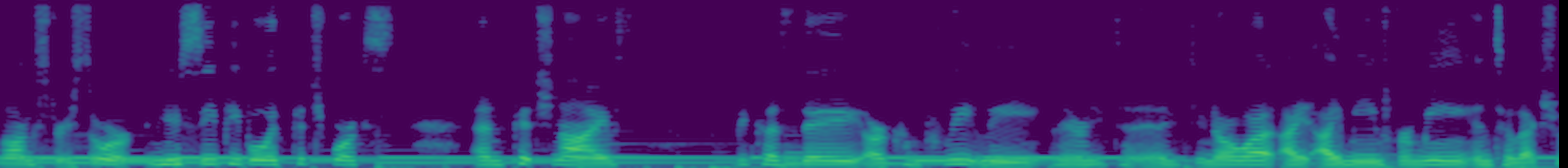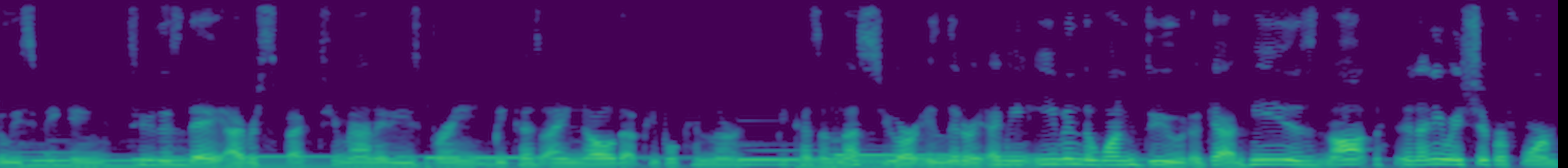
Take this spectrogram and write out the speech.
long story short, you see people with pitchforks and pitch knives because they are completely there uh, you know what? I, I mean for me intellectually speaking to this day i respect humanity's brain because i know that people can learn. Because unless you are illiterate i mean even the one dude again he is not in any way shape or form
